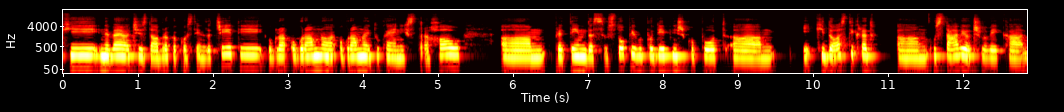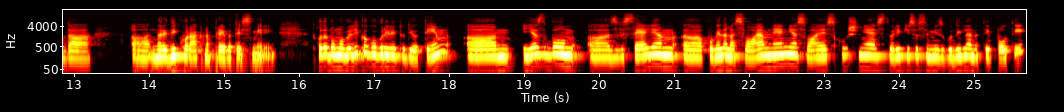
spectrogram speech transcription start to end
ki ne vejo čisto dobro, kako s tem začeti. Ogromno, ogromno je tukaj enih strahov um, pred tem, da se vstopi v podjetniško pot, um, ki dosti krat um, ustavijo človeka, da uh, naredi korak naprej v tej smeri. Uh, Tako da bomo veliko govorili tudi o tem. Um, jaz bom uh, z veseljem uh, povedala svoje mnenje, svoje izkušnje, stvari, ki so se mi zgodile na tej poti,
